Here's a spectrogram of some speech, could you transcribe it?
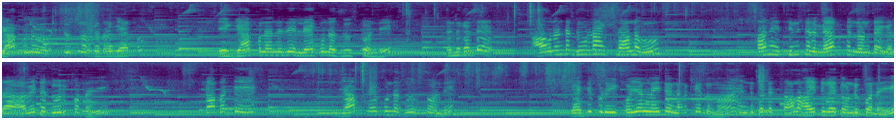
గ్యాప్లు చూస్తున్నారు కదా గ్యాప్? ఈ గ్యాప్లు అనేది లేకుండా చూసుకోండి. ఎందుకంటే ఆవులంటే దూరడానికి చాలవు. కానీ చిన్న చిన్న మేకపిల్లలు ఉంటాయి కదా అవైతే దూరిపోతాయి. కాబట్టి జాబ్ లేకుండా చూసుకోండి. గైస్ ఇప్పుడు ఈ కొయ్యలను అయితే నరకేద్దామా? ఎందుకంటే చాలా హైట్గా అయితే ఉండిపోయినాయి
